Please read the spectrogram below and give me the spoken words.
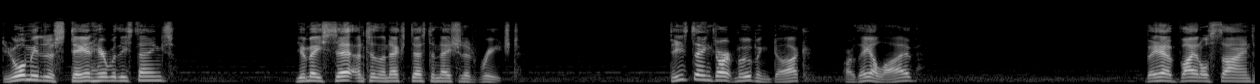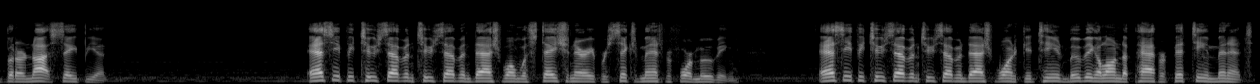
Do you want me to just stand here with these things? You may sit until the next destination is reached. These things aren't moving, Doc. Are they alive? They have vital signs, but are not sapient. SCP-2727-1 was stationary for six minutes before moving. SCP-2727-1 continued moving along the path for 15 minutes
